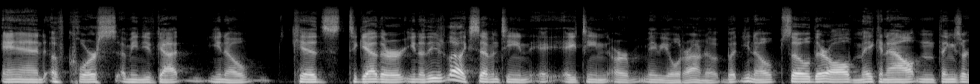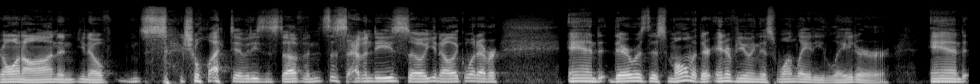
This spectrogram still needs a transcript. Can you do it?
and of course i mean you've got you know kids together you know these are like 17 18 or maybe older i don't know but you know so they're all making out and things are going on and you know sexual activities and stuff and it's the 70s so you know like whatever. And there was this moment they're interviewing this one lady later and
